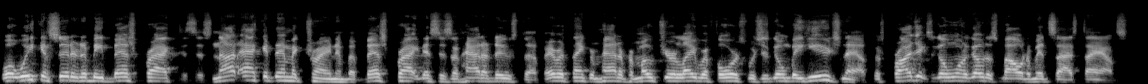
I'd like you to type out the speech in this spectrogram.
what we consider to be best practices, not academic training, but best practices on how to do stuff. Everything from how to promote your labor force, which is going to be huge now because projects are going to want to go to small to mid-sized towns,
